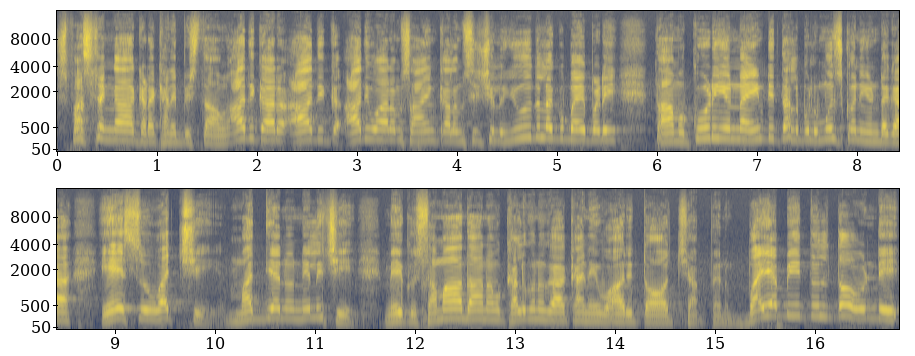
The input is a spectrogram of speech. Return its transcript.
స్పష్టంగా అక్కడ కనిపిస్తాము ఆదికారం ఆది ఆదివారం సాయంకాలం శిష్యులు యూదులకు భయపడి తాము కూడి ఉన్న ఇంటి తలుపులు మూసుకొని ఉండగా యేసు వచ్చి మధ్యను నిలిచి మీకు సమాధానం కలుగునుగా కానీ వారితో చెప్పాను. భయభీతులతో ఉండి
